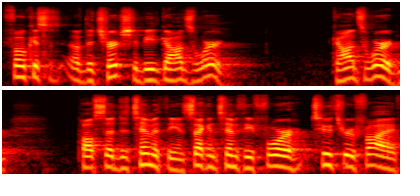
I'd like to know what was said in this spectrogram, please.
focus of the church should be God's word. God's word. Paul said to Timothy in 2 Timothy 4 2 through 5,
